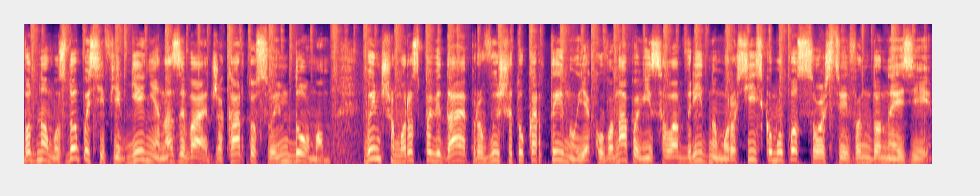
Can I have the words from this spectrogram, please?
В одному з дописів Євгенія називає Джакарту своїм домом, в іншому розповідає про вишиту картину, яку вона повісила в рідному російському посольстві в Індонезії.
